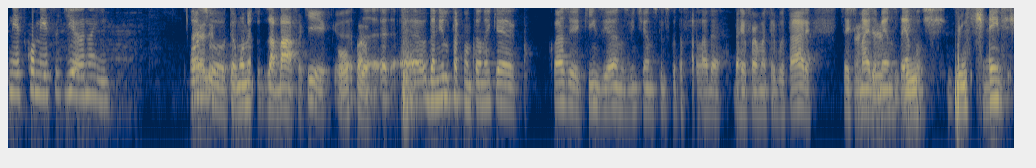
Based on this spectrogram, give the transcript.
nesse começo de ano aí. Posso ter um momento de desabafo aqui? Opa. É, é, o Danilo está contando aí que é quase 15 anos, 20 anos que ele escuta falar da, da reforma tributária, não sei se mais ou menos 20, tempo. 20, 20.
